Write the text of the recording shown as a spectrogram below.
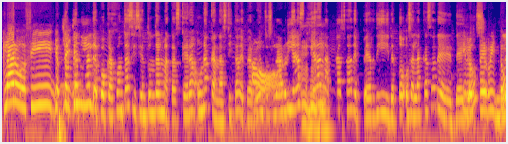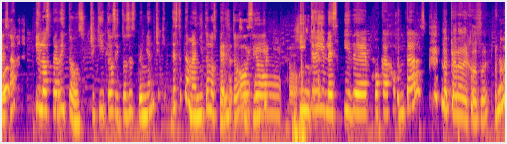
Claro, sí. Yo, tenía el de Pocahontas y siento un dalmatas, que era una canastita de perro, Oh. entonces la abrías y era la casa de Perdi y de todo, o sea, la casa de, de ¿Y ellos. los perritos? inglesa, y los perritos chiquitos, y entonces venían chiqui- de este tamañito los perritos, Ay, así, increíbles. Y de Pocahontas, La cara de José. no me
